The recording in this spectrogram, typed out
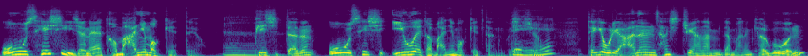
오후 3시 이전에 더 많이 먹게 했대요. 음. B 집단은 오후 3시 이후에 더 많이 먹게 했다는 것이죠. 네. 되게 우리가 아는 상식 중에 하나입니다만 결국은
